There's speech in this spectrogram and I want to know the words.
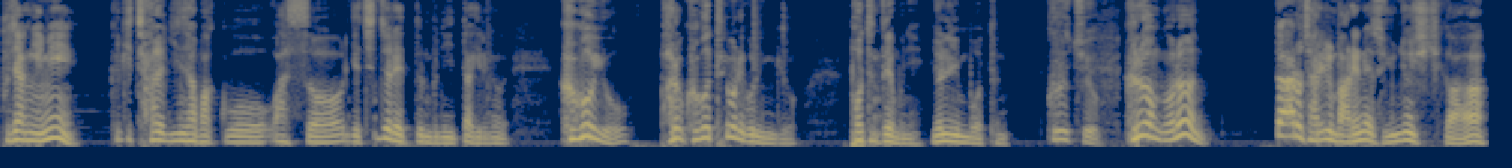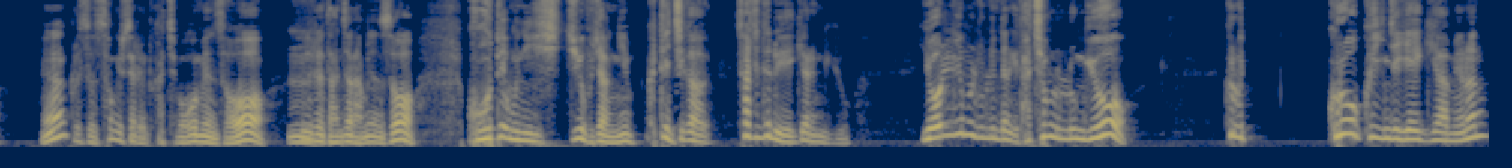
부장님이 그렇게 잘 인사받고 왔어. 이렇게 친절했던 분이 있다 이런 거. 그거요. 바로 그것 때문에 그런 거. 버튼 때문에 열린 버튼. 그렇죠. 그런 거는 따로 자리를 마련해서 윤정식 씨가 예? 그래서 삼겹살이라도 같이 먹으면서 음. 술이라도 한잔하면서 그것 때문이시지요 부장님. 그때 제가 사실대로 얘기하는 거요. 열림을 누른다는 게 닫힘을 누른 겨. 그리고 그렇게 이제 얘기하면은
